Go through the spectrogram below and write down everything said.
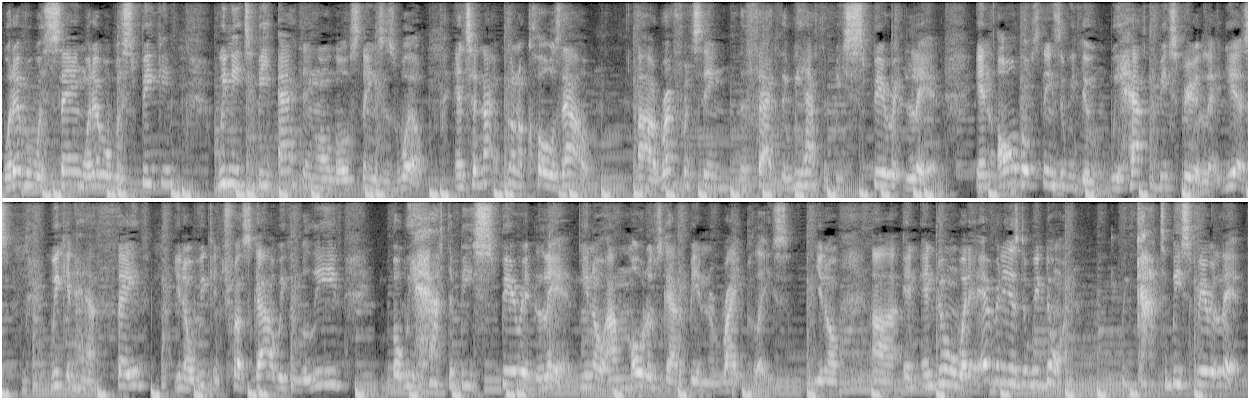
whatever we're saying, whatever we're speaking, we need to be acting on those things as well. And tonight we're going to close out uh, referencing the fact that we have to be spirit led. In all those things that we do, we have to be spirit led. Yes, we can have faith, you know, we can trust God, we can believe, but we have to be spirit led. You know, our motives got to be in the right place, you know, uh, in, in doing whatever it is that we're doing. We got to be spirit led.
